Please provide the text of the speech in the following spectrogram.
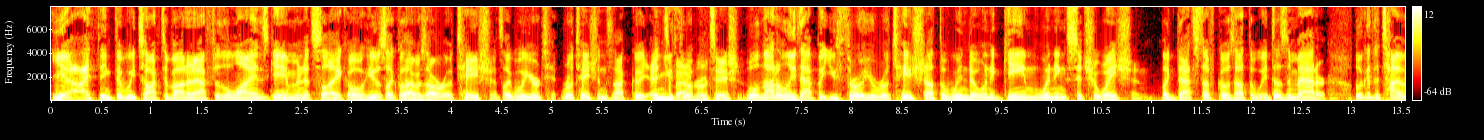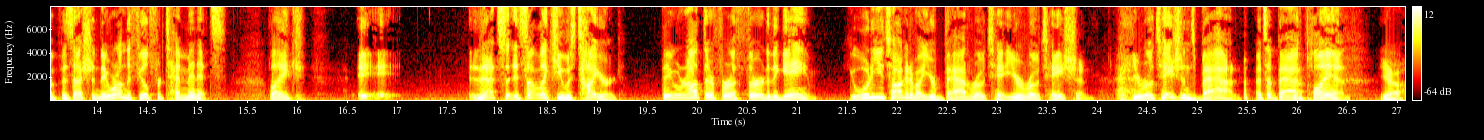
Yeah, I think that we talked about it after the Lions game, and it's like, oh, he was like, well, that was our rotation. It's like, well, your t- rotation's not good, and It's you a bad rotation. Well, not only that, but you throw your rotation out the window in a game-winning situation. Like that stuff goes out the. It doesn't matter. Look at the time of possession; they were on the field for ten minutes. Like, it, it, that's. It's not like he was tired. They were out there for a third of the game. What are you talking about? Your bad rotate. Your rotation. Your rotation's bad. That's a bad plan. Yeah.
